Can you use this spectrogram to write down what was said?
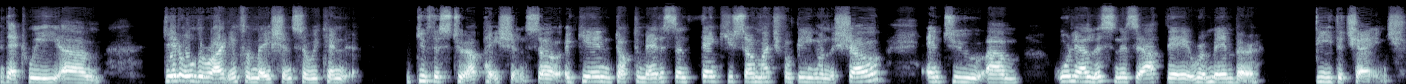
that we um, get all the right information so we can give this to our patients. So again, Dr. Madison, thank you so much for being on the show, and to um, all our listeners out there, remember, be the change.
